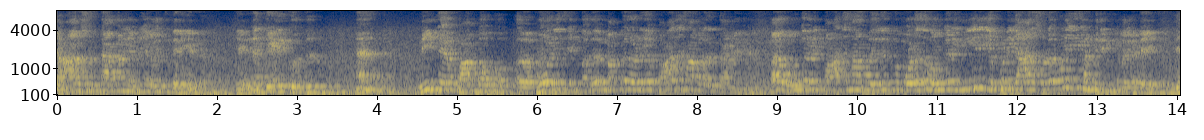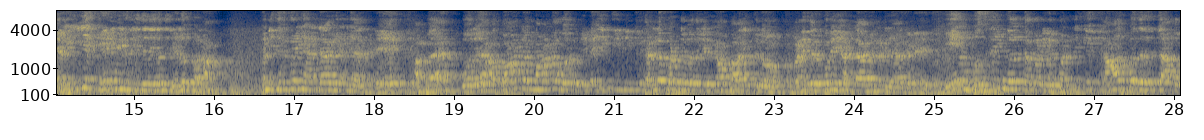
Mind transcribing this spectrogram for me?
யார் சுட்டாங்கன்னு என்று எங்களுக்கு தெரியல. என்ன கேலி கூத்து? நீங்க போலீஸ் என்பது மக்களுடைய பாதுகாவலர் தானே. உங்களுடைய பாதுகாப்பு இருக்கும் பொழுது உங்களை மீறி எப்படி யார் சுட முடியும்? என்றிருக்கிறீர்களே நிறைய கேள்விகள் இதில் இருந்து எழுப்பலாம். அன்றாக அல்லாவியார்களே அப்ப ஒரு அபாண்டமான ஒரு நிலைக்கு நீங்க தள்ளப்பட்டுவதை நாம் பார்க்கிறோம். அன்றாக அல்லாவியார்களே ஏன் முஸ்லிம்கள் தங்களுடைய பள்ளியை காப்பதற்கு அங்க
